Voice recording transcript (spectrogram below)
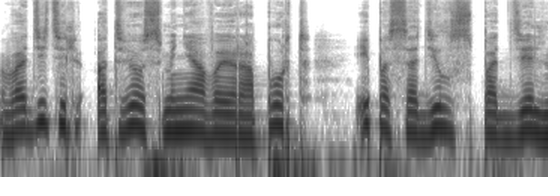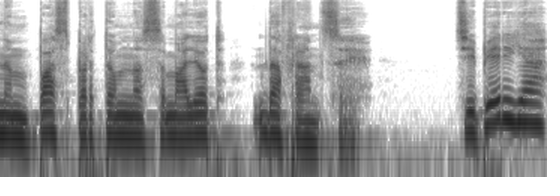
Водитель отвез меня в аэропорт и посадил с поддельным паспортом на самолет до Франции. Теперь я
